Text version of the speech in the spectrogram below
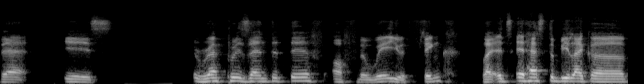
that is representative of the way you think. Like it's it has to be like a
